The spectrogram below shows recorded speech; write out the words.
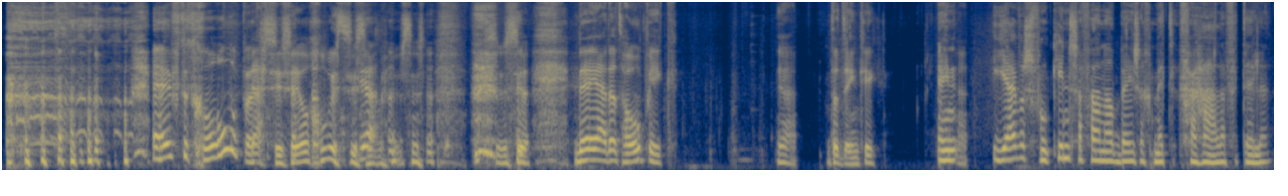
heeft het geholpen? Ja, ze is heel goed. Ze is, ja. Ze, ze, ze, nee, ja, dat hoop ik. Ja, dat denk ik. En ja. jij was van kinds af aan al bezig met verhalen vertellen?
